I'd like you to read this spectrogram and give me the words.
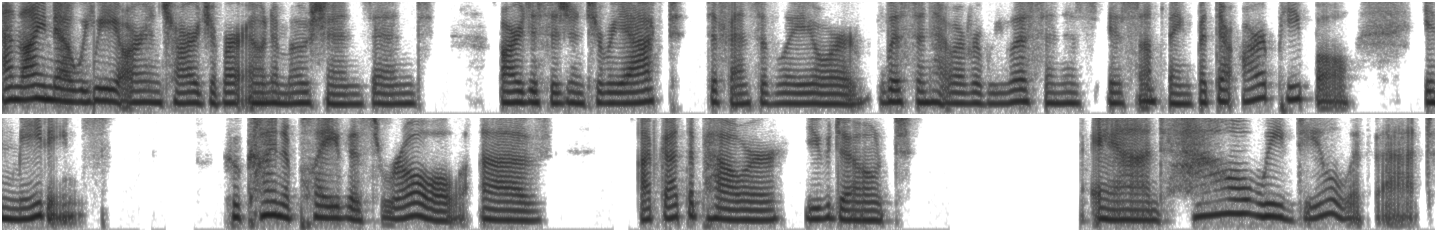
and I know we, we are in charge of our own emotions and our decision to react defensively or listen however we listen is, is something. But there are people in meetings who kind of play this role of, I've got the power, you don't. And how we deal with that.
